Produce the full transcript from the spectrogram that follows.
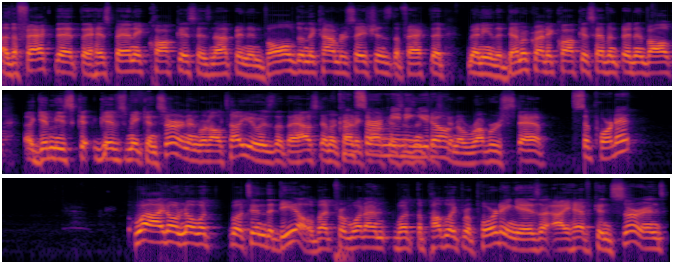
uh, the fact that the Hispanic caucus has not been involved in the conversations, the fact that many in the Democratic caucus haven't been involved, uh, give me, gives me concern. And what I'll tell you is that the House Democratic concern caucus isn't just going to rubber stamp. Support it? Well, I don't know what, what's in the deal, but from what I'm what the public reporting is, I have concerns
